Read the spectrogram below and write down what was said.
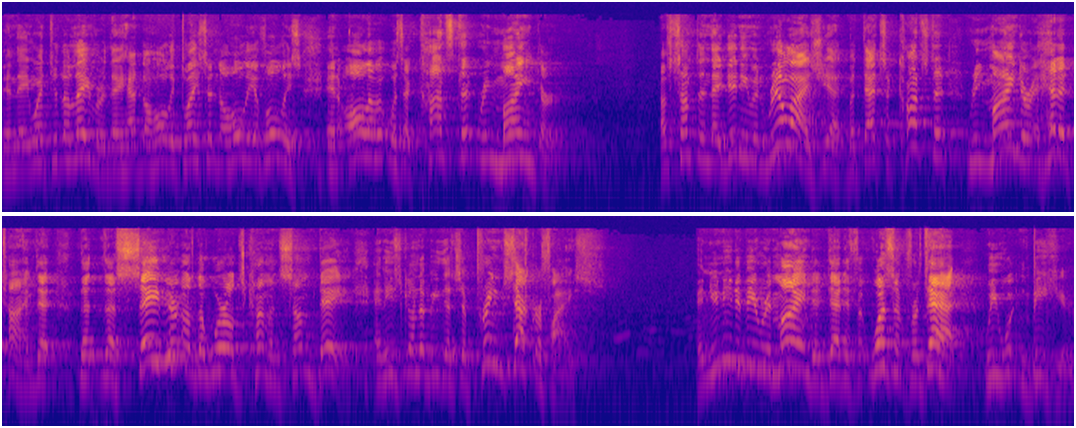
Then they went to the laver. They had the holy place and the Holy of Holies. And all of it was a constant reminder of something they didn't even realize yet, but that's a constant reminder ahead of time that, that the Savior of the world's coming someday, and He's going to be the supreme sacrifice. And you need to be reminded that if it wasn't for that, we wouldn't be here.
